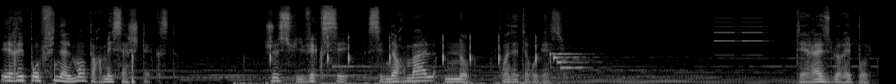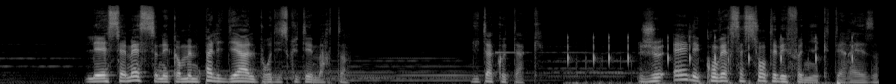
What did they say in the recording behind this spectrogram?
et répond finalement par message texte. Je suis vexé, c'est normal, non? Point d'interrogation. Thérèse le répond. Les SMS, ce n'est quand même pas l'idéal pour discuter, Martin. Du tac au tac. Je hais les conversations téléphoniques, Thérèse.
